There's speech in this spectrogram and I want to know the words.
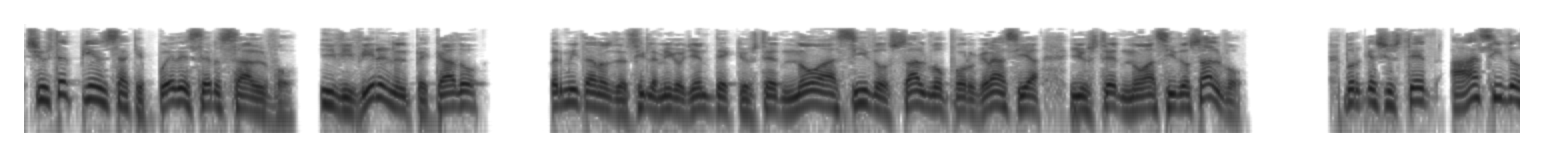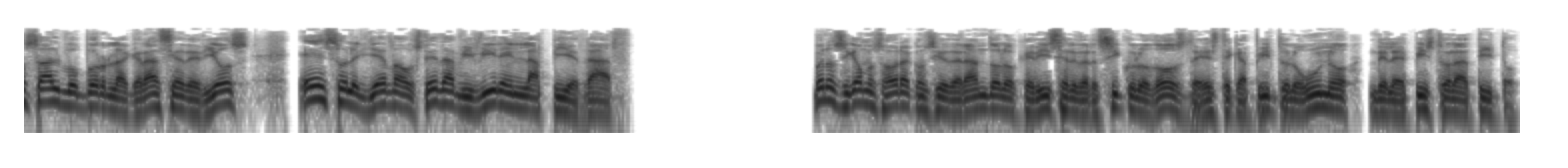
Si usted piensa que puede ser salvo y vivir en el pecado, Permítanos decirle, amigo oyente, que usted no ha sido salvo por gracia y usted no ha sido salvo. Porque si usted ha sido salvo por la gracia de Dios, eso le lleva a usted a vivir en la piedad. Bueno, sigamos ahora considerando lo que dice el versículo dos de este capítulo uno de la epístola a Tito.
